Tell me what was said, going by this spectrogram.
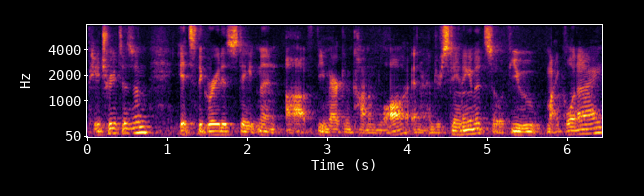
patriotism. It's the greatest statement of the American common law and our understanding of it. So if you, Michael and I,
